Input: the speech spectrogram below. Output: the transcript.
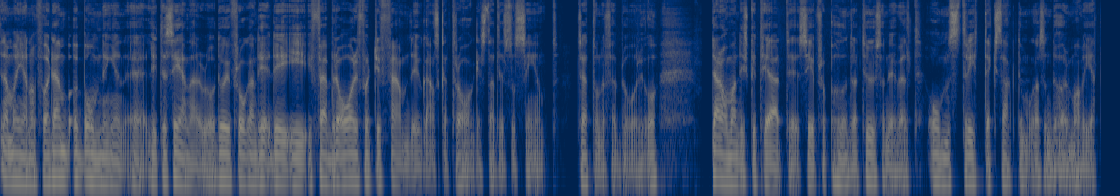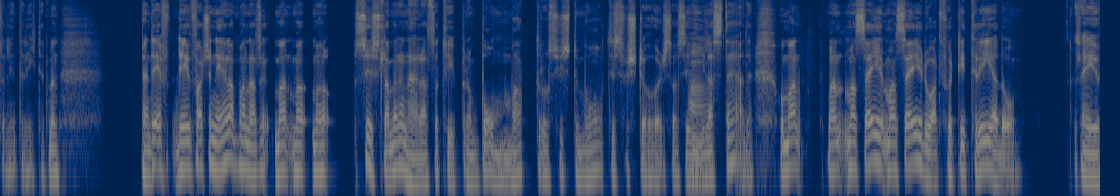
när man genomför den bombningen eh, lite senare. Då, då är frågan, det, det är i, i februari 45, det är ju ganska tragiskt att det är så sent, 13 februari. Och där har man diskuterat eh, siffror på 100 000. Det är väldigt omstritt exakt hur många som dör, man vet väl inte riktigt. Men, men det, är, det är fascinerande att man, alltså, man, man, man sysslar med den här alltså, typen av bombmattor och systematisk förstörelse av civila Ja. städer. Och man, man, man, säger, man säger då att 43 då, så är ju,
